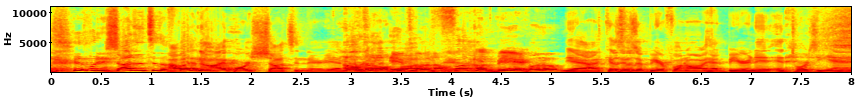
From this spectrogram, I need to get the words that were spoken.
the, he was putting shots into the I, fucking. no, I pour shots in there. Yeah, Oh, the whole into bottle. the Yeah. fucking Oh, beer beer. funnel. Yeah, because it was a beer funnel. It had beer in it, and towards the end,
